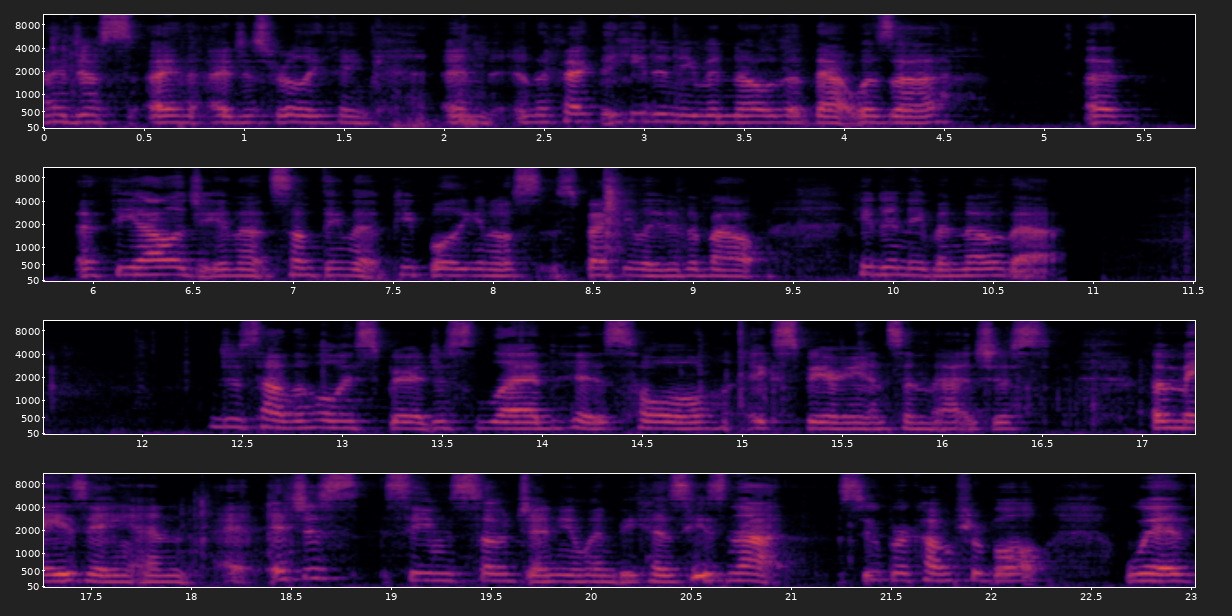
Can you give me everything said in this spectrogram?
I just I, I just really think and and the fact that he didn't even know that that was a a, a theology and that's something that people you know speculated about he didn't even know that. Just how the holy spirit just led his whole experience and that's just amazing and it, it just seems so genuine because he's not super comfortable with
